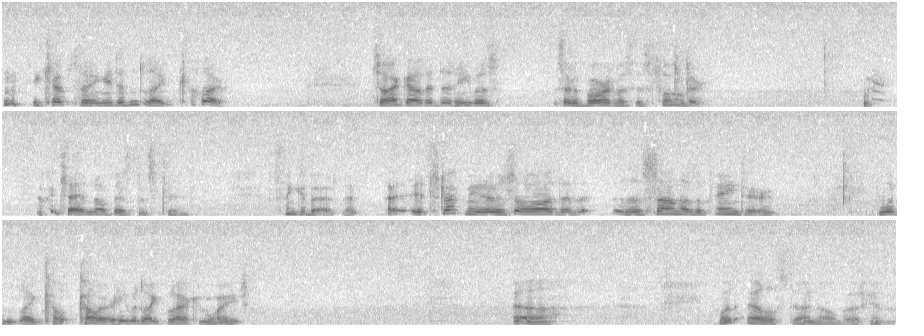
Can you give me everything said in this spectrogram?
he he kept saying he didn't like color. So I gathered that he was sort of bored with his folder, which I had no business to think about. But uh, it struck me that it was so odd that the, the son of the painter wouldn't like color. He would like black and white. Uh, what else do I know about him?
